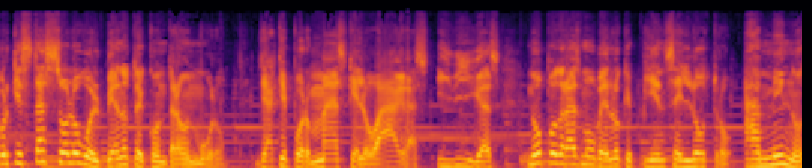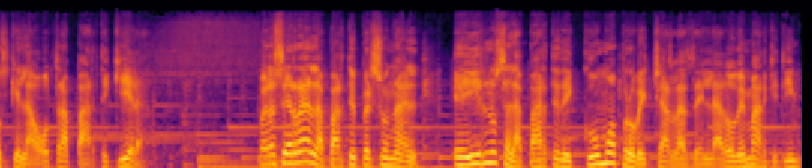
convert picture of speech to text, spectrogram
porque estás solo golpeándote contra un muro, ya que por más que lo hagas y digas, no podrás mover lo que piensa el otro, a menos que la otra parte quiera. Para cerrar la parte personal e irnos a la parte de cómo aprovecharlas del lado de marketing,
